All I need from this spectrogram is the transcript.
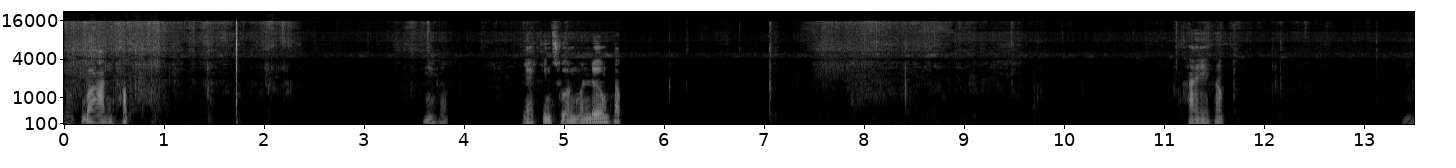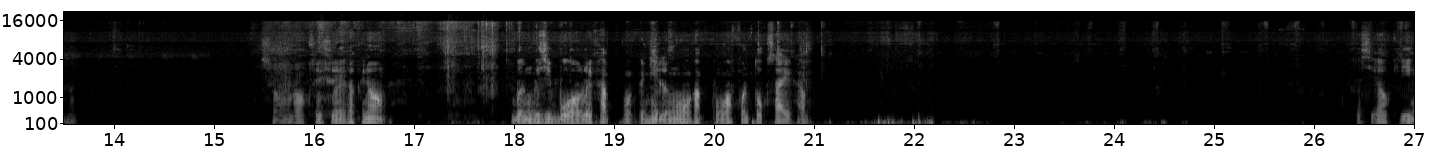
ดอกบานครับ นี่ครับ อยากกินส่วนเหมือนเดิมครับ ไข่ครับนะครับสองดอกสวยๆครับพี่น้อง เบิ่งก็สิบวกเลยครับว่าเป็นเห็ดละโง่ครับเพราะว่าฝนตกใส่ครับก็สิเอาดิน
